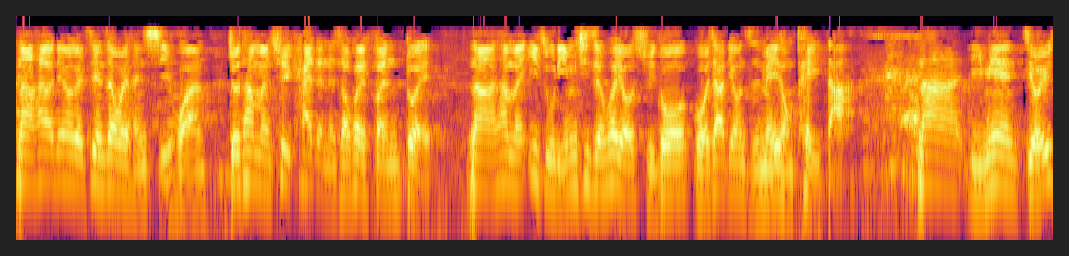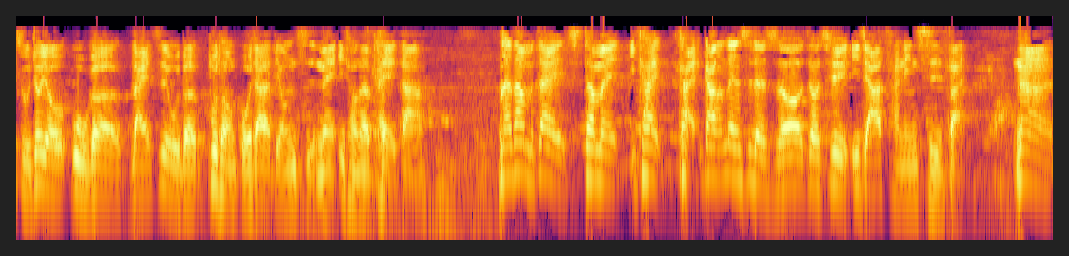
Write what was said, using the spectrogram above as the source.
那还有另外一个见证我也很喜欢，就是他们去开等的时候会分队。那他们一组里面其实会有许多国家弟兄姊妹一同配搭，那里面有一组就有五个来自五个不同国家的弟兄姊妹一同的配搭。那他们在他们一开开刚认识的时候就去一家餐厅吃饭，那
